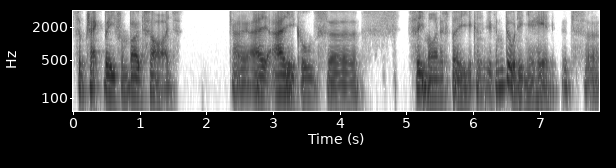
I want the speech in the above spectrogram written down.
subtract B from both sides. Okay, A, A equals uh, C minus B. You can you can do it in your head. It's uh,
